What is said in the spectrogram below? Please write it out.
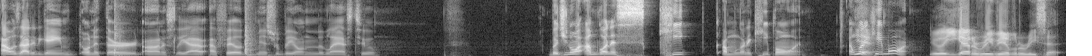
I was out of the game on the third. Honestly, I, I failed miserably on the last two. But you know what? I'm gonna keep. I'm gonna keep on. I'm Yeah. gonna keep on. you, you got to re- be able to reset,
